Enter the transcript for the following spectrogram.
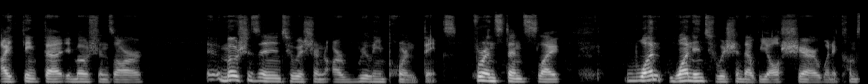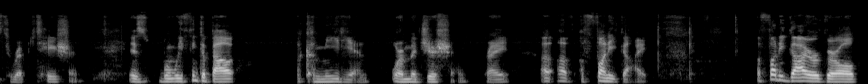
I think that emotions are emotions and intuition are really important things. For instance, like one one intuition that we all share when it comes to reputation is when we think about a comedian or a magician, right? A, a, a funny guy. A funny guy or girl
